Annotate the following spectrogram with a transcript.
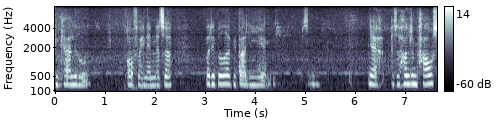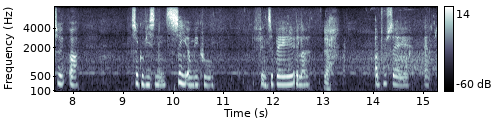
en kærlighed over for hinanden, at så var det bedre, at vi bare lige øhm, sådan, ja, altså holdt en pause, og så kunne vi sådan se, om vi kunne finde tilbage, eller... Ja. Og du sagde, at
